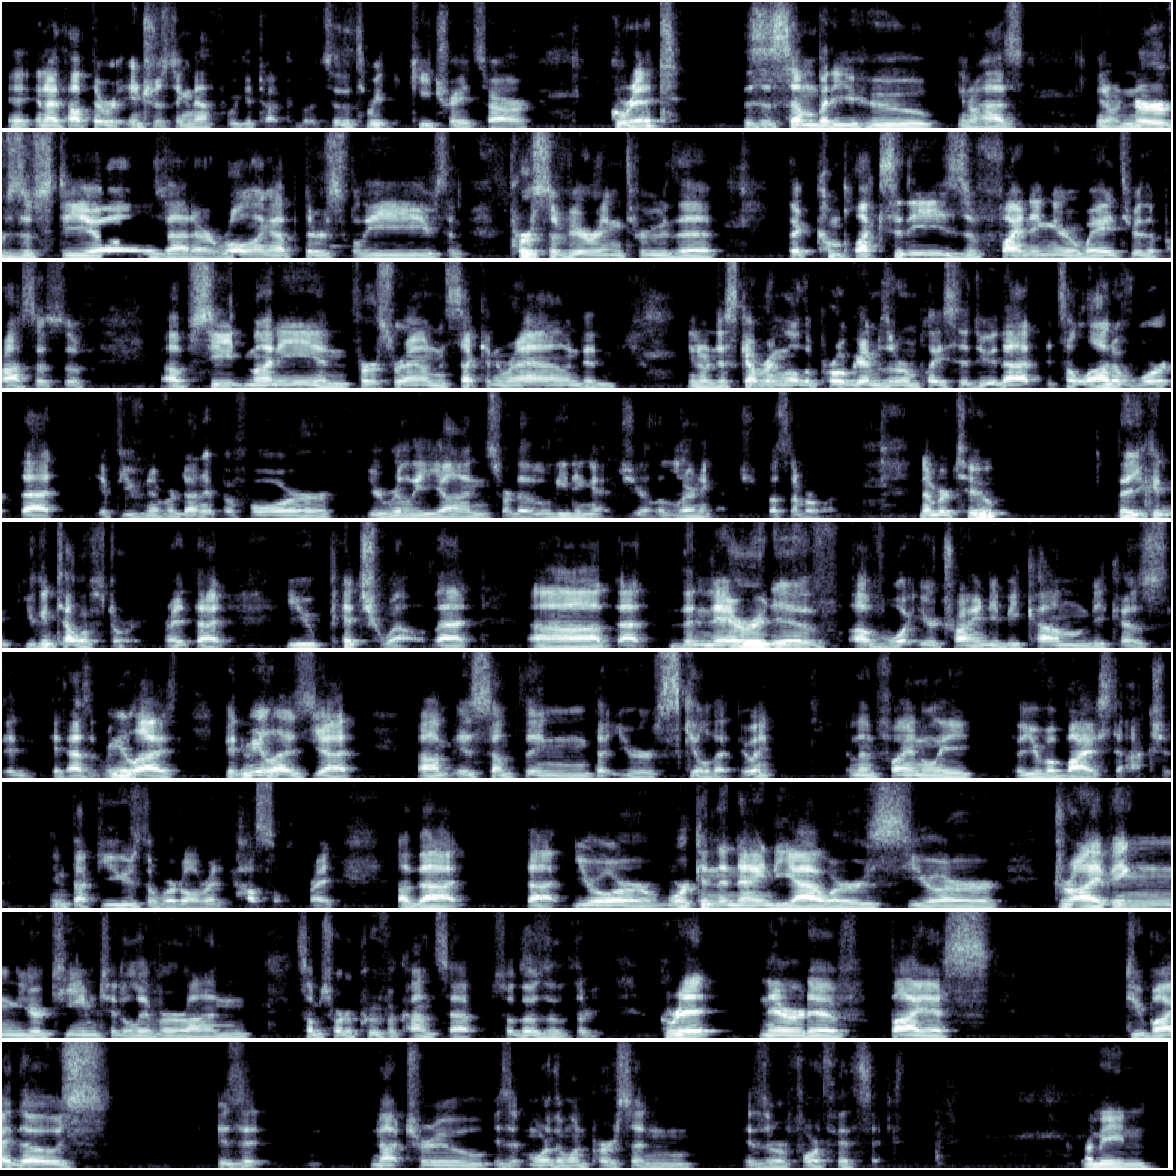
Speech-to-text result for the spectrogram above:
And, and I thought they were interesting enough we could talk about. So the three key traits are grit. This is somebody who you know has you know nerves of steel that are rolling up their sleeves and persevering through the the complexities of finding your way through the process of of seed money and first round and second round and you know discovering all the programs that are in place to do that. It's a lot of work that if you've never done it before you're really on sort of the leading edge you're the learning edge. That's number one. Number two that you can you can tell a story right? That you pitch well that uh, that the narrative of what you're trying to become because it, it hasn't realized been realized yet um, is something that you're skilled at doing. And then finally that you have a bias to action. In fact you used the word already hustle right? Uh, that that you're working the 90 hours you're driving your team to deliver on some sort of proof of concept. So those are the three grit narrative bias. Do you buy those? Is it not true is it more than one person is there a fourth fifth sixth I mean,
